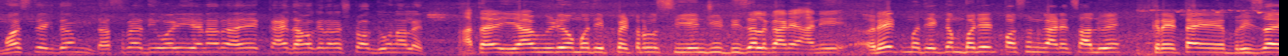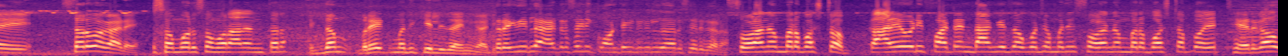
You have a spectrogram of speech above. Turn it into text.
मस्त एकदम. दसरा दिवाळी येणार आहे. काय धमाकेदार स्टॉक घेऊन आलेत? आता या व्हिडिओमध्ये पेट्रोल सीएनजी डिझेल गाड्या आणि रेटमध्ये एकदम बजेटपासून गाड्या चालू आहे. क्रेटा आहे ब्रिझा आहे सर्व गाड्या. समोर समोर आल्यानंतर एकदम रेटमध्ये केली जाईल गाडी. तर एकदा ॲड्रेस आणि कॉन्टॅक्ट डिटेल जरा शेअर करा. सोळा नंबर बस स्टॉप काळेवाडी फाटण डांगे चौकाच्या मध्ये सोळा नंबर बस स्टॉप आहे. थेरगाव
